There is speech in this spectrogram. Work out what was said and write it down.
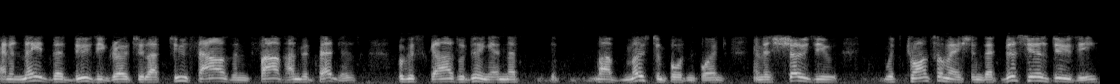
and it made the Dusi grow to like 2,500 paddlers because guys were doing it and that's the, my most important point. and it shows you with transformation that this year's Dusi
